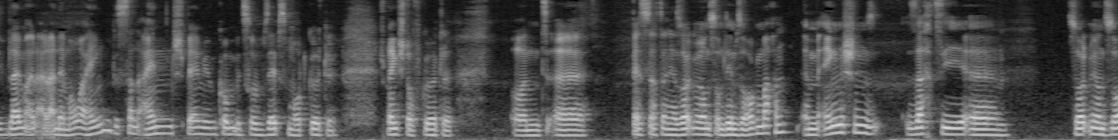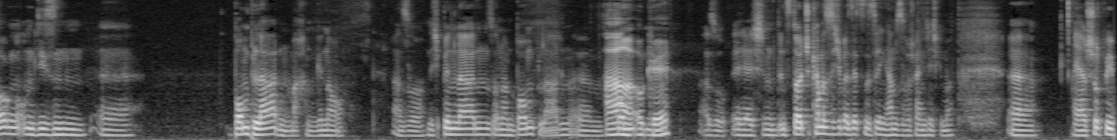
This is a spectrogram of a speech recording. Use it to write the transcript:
die bleiben halt alle an der Mauer hängen, bis dann ein Spermium kommt mit so einem Selbstmordgürtel, Sprengstoffgürtel. Und äh, Bess sagt dann, ja, sollten wir uns um den Sorgen machen. Im Englischen sagt sie, äh, sollten wir uns Sorgen um diesen äh, Bombladen machen, genau. Also nicht Bin Laden, sondern Bombladen. Ähm, Ah, Bomben. okay. Also ja, ich, ins Deutsche kann man es nicht übersetzen, deswegen haben sie es wahrscheinlich nicht gemacht. Äh, ja, should we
